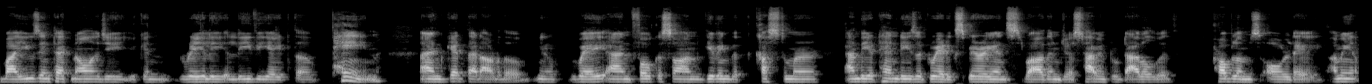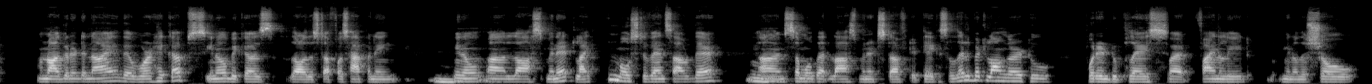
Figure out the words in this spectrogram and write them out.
by using technology, you can really alleviate the pain and get that out of the you know way and focus on giving the customer and the attendees a great experience rather than just having to dabble with problems all day. I mean, I'm not going to deny there were hiccups, you know, because a lot of the stuff was happening, mm-hmm. you know, uh, last minute, like in most events out there. Mm-hmm. Uh, and some of that last minute stuff did take us a little bit longer to put into place. But finally, you know, the show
